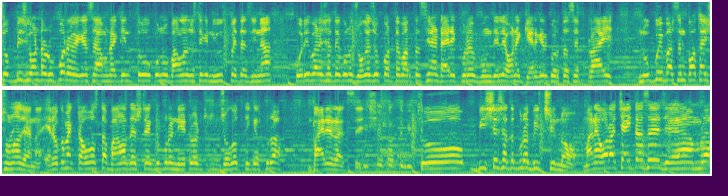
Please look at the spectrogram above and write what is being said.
চব্বিশ ঘণ্টার উপরে হয়ে গেছে। আমরা কিন্তু কোনো বাংলাদেশ থেকে নিউজ পেতেছি না পরিবারের সাথে কোনো যোগাযোগ করতে পারতেছি না ডাইরেক্ট করে ফোন দিলে অনেক ঘের ঘের করতেছে প্রায় নব্বই পার্সেন্ট কথাই শোনা যায় না। এরকম একটা অবস্থা বাংলাদেশটা একটু পুরো নেটওয়ার্ক জগৎ থেকে পুরো বাইরে রাখছে। তো বিশ্বের সাথে পুরো বিচ্ছিন্ন। মানে ওরা চাইতেছে যে আমরা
